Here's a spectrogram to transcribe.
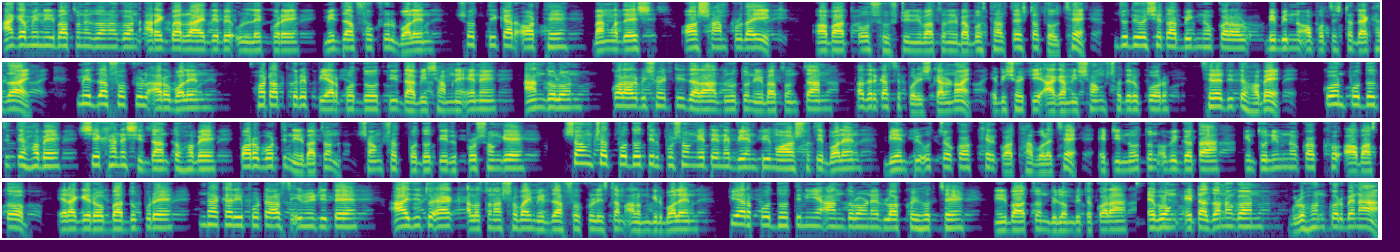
আগামী নির্বাচনে জনগণ আরেকবার রায় দেবে উল্লেখ করে মির্জা ফখরুল বলেন, সত্যিকার অর্থে বাংলাদেশ অসাম্প্রদায়িক অবাধ ও সুষ্ঠু নির্বাচনের ব্যবস্থার চেষ্টা চলছে, যদিও সেটা বিঘ্ন করার বিভিন্ন অপচেষ্টা দেখা যায়। মির্জা ফখরুল আরও বলেন, হঠাৎ করে পিয়ার পদ্ধতি দাবি সামনে এনে আন্দোলন করার বিষয়টি যারা দ্রুত নির্বাচন চান, তাদের কাছে পরিষ্কার নয়। এ বিষয়টি আগামী সংসদের উপর ছেড়ে দিতে হবে। কোন পদ্ধতিতে হবে, সেখানে সিদ্ধান্ত হবে পরবর্তী নির্বাচন। সংসদ পদ্ধতির প্রসঙ্গে সংসদ পদ্ধতির প্রসঙ্গে টেনে বিএনপি মহাসচিব বলেন, বিএনপি উচ্চ কক্ষের কথা বলেছে। এটি নতুন অভিজ্ঞতা, কিন্তু নিম্নকক্ষ অবাস্তব। এর আগে রোববার দুপুরে ঢাকা রিপোর্টার্স ইউনিটিতে আয়োজিত এক আলোচনা সভায় মির্জা ফখরুল ইসলাম আলমগীর বলেন, পিয়ার পদ্ধতি নিয়ে আন্দোলনের লক্ষ্যই হচ্ছে নির্বাচন বিলম্বিত করা এবং এটা জনগণ গ্রহণ করবে না।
